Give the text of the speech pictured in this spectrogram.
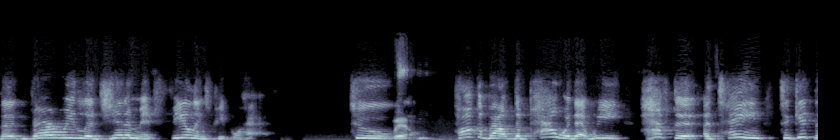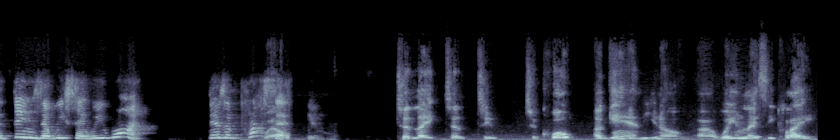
the very legitimate feelings people have to Well, talk about the power that we have to attain to get the things that we say we want? There's a process here. to late to to to quote again, you know, uh, William Lacy Clay.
